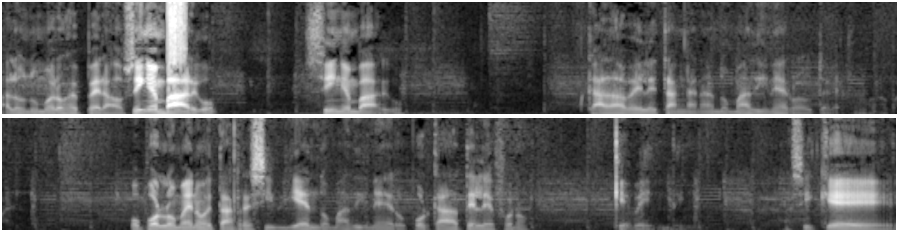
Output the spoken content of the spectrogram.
a los números esperados. Sin embargo, sin embargo, cada vez le están ganando más dinero a los teléfonos. O por lo menos están recibiendo más dinero por cada teléfono que venden. Así que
